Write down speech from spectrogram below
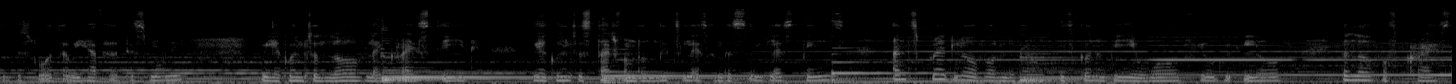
for this word that we have heard this morning. We are going to love like Christ did. We are going to start from the littlest and the simplest things and spread love all around. It's going to be a world filled with love the love of Christ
